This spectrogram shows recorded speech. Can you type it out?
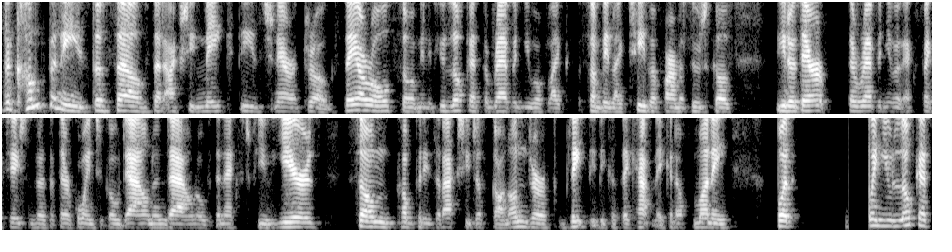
the companies themselves that actually make these generic drugs, they are also, I mean, if you look at the revenue of like somebody like Teva Pharmaceuticals, you know, their their revenue expectations are that they're going to go down and down over the next few years. Some companies have actually just gone under completely because they can't make enough money. But when you look at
